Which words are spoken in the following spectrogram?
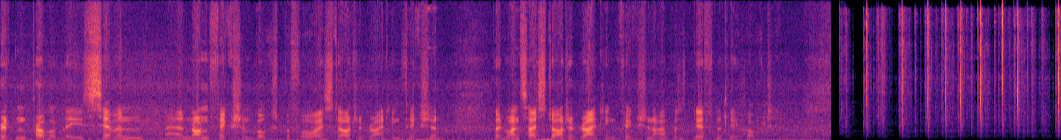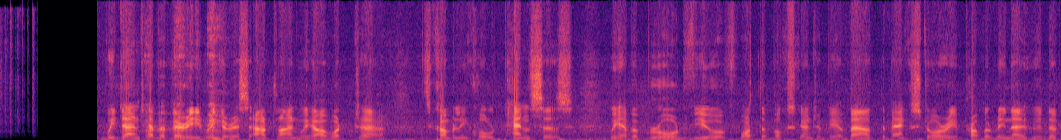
written probably seven uh, non-fiction books before I started writing fiction, but once I started writing fiction, I was definitely hooked. We don't have a very rigorous outline. We are what uh, it's commonly called pantsers. We have a broad view of what the book's going to be about, the backstory, probably know who the,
